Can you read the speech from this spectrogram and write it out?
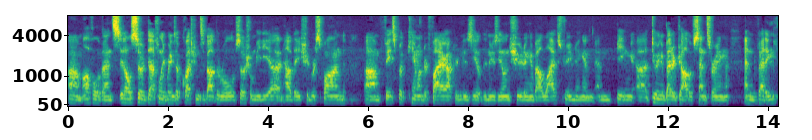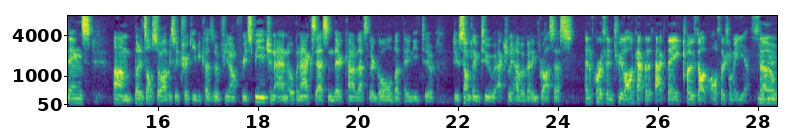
um, awful events. It also definitely brings up questions about the role of social media and how they should respond. Mm-hmm. Um, Facebook came under fire after New Zealand, the New Zealand shooting about live streaming and, and being uh, doing a better job of censoring and vetting things. Um, but it's also obviously tricky because of you know free speech and, and open access, and they're kind of that's their goal. But they need to do something to actually have a vetting process. And of course, in Sri Lanka after the attack, they closed off all social media. So mm-hmm.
